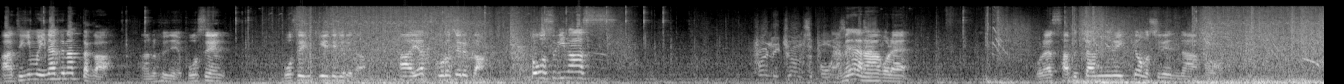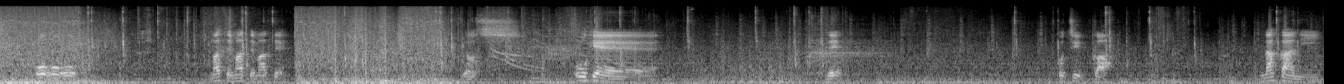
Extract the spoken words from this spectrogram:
あ、敵もいなくなったか。あの船、母船。母船消えてくれた。あ、やつ殺せるか。遠すぎますダメだな、これ。これはサブチャンネル行くかもしれんな、もう。お、お、お。待て待て待て。よし。オーケー。で、こっち行くか。中に行っ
